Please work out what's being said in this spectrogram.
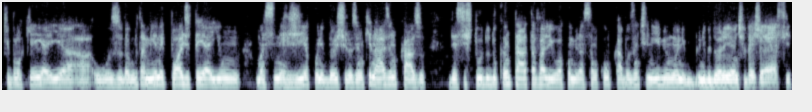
que bloqueia aí a, a, o uso da glutamina e pode ter aí um, uma sinergia com o inibidor de tirosina quinase. No caso desse estudo do Cantata, avaliou a combinação com cabozantinib, um inibidor aí anti-VEGF,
